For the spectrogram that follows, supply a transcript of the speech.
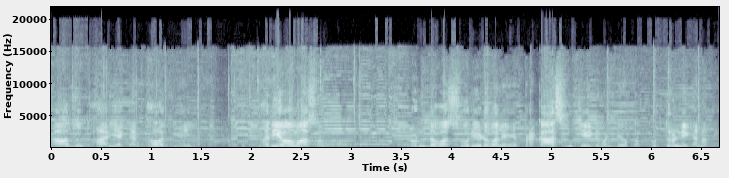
రాజు భార్య గర్భవతి అయి పదివ మాసంలో రెండవ సూర్యుడు వలె ప్రకాశించేటువంటి ఒక పుత్రుణ్ణి గనది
